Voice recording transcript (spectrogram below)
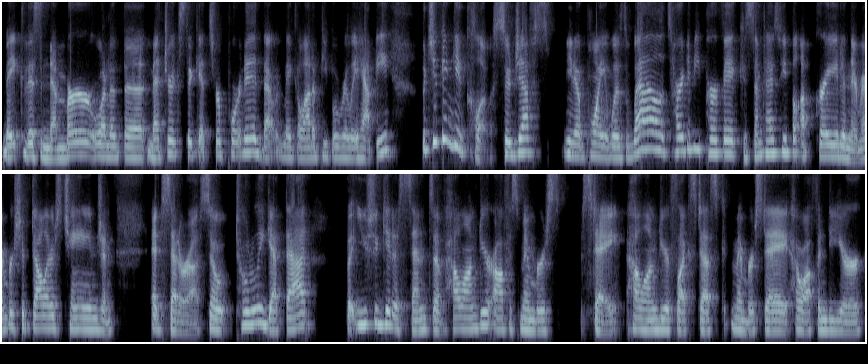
make this number one of the metrics that gets reported that would make a lot of people really happy. But you can get close. So jeff's you know point was well it's hard to be perfect because sometimes people upgrade and their membership dollars change and etc so totally get that. But you should get a sense of how long do your office members stay? How long do your flex desk members stay? How often do your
